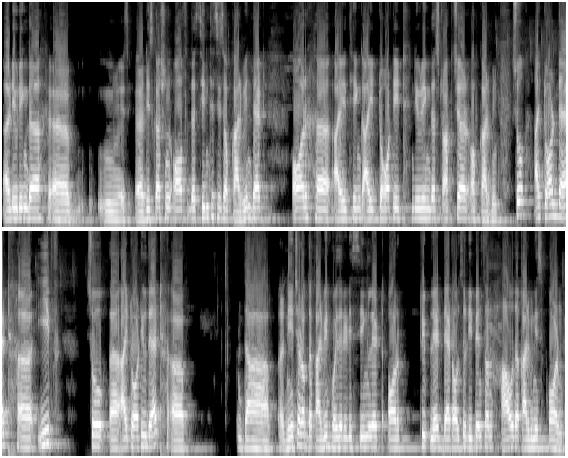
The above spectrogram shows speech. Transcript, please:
uh, during the uh, uh, discussion of the synthesis of carbene that or uh, I think I taught it during the structure of carbene. So I taught that uh, if so I taught you that the nature of the carbene whether it is singlet or triplet that also depends on how the carbene is formed.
